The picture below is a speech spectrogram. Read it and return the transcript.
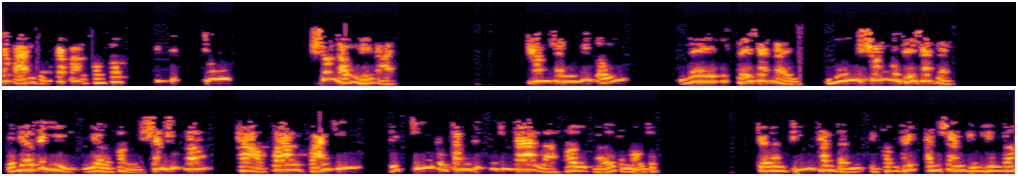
các bạn, thì các bạn không có cái thích thú sống động hiện tại tham sân quý tử mê cái thể xác này muốn sống với thể xác này để nhờ cái gì nhờ phần sáng suốt đó hào quang phản chiếu để chiếu trong tâm thức của chúng ta là hơi thở trong nội thức Cho nên thiếu thanh tịnh thì không thấy ánh sáng dịu dương đó.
